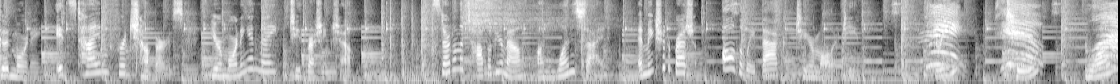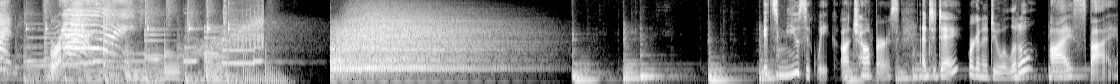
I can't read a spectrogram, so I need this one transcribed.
Good morning. It's time for Chompers, your morning and night toothbrushing show. Start on the top of your mouth on one side and make sure to brush all the way back to your molar teeth. Three, two, one, brush. It's Music Week on Chompers, and today we're going to do a little I Spy.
